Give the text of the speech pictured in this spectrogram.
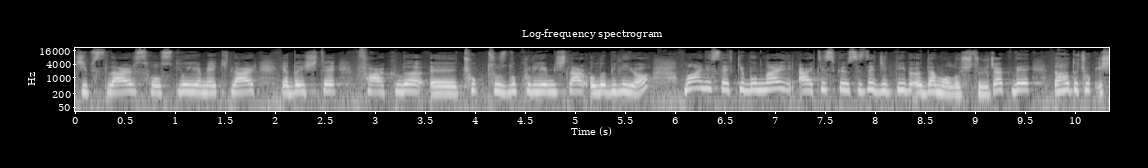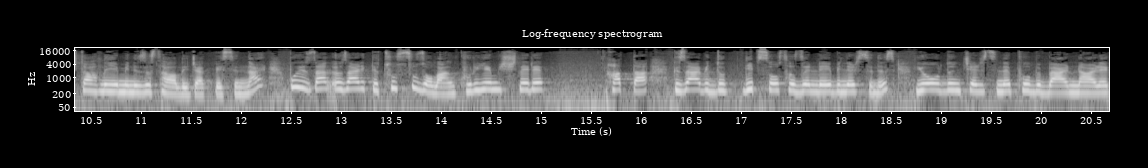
cipsler, soslu yemekler ya da işte farklı e, çok tuzlu kuru yemişler olabiliyor. Maalesef ki bunlar ertesi gün size ciddi bir ödem oluşturacak ve daha da çok iştahlı yemenizi sağlayacak besinler. Bu yüzden özellikle tuzsuz olan kuru yemişleri Hatta güzel bir dip sos hazırlayabilirsiniz. Yoğurdun içerisine pul biber, nane,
